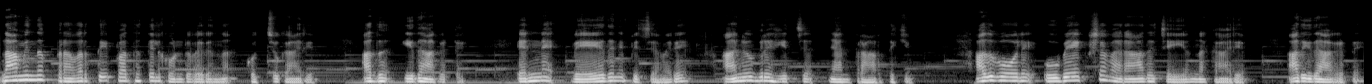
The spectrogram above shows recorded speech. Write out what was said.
നാം ഇന്ന് പ്രവൃത്തി പഥത്തിൽ കൊണ്ടുവരുന്ന കൊച്ചുകാര്യം. അത് ഇതാകട്ടെ. എന്നെ വേദനിപ്പിച്ചവരെ അനുഗ്രഹിച്ച് ഞാൻ പ്രാർത്ഥിക്കും. അതുപോലെ ഉപേക്ഷ വരാതെ ചെയ്യുന്ന കാര്യം. അതിതാകട്ടെ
